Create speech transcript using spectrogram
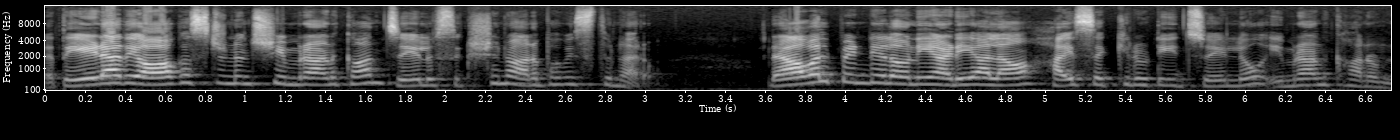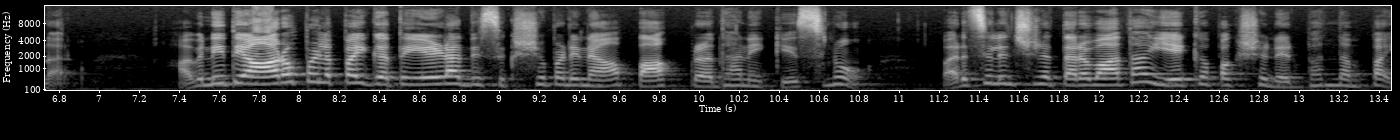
గత ఏడాది ఆగస్టు నుంచి ఇమ్రాన్ ఖాన్ జైలు శిక్షను అనుభవిస్తున్నారు. రావల్పిండిలోని అడియాల హై సెక్యూరిటీ జైల్లో ఇమ్రాన్ ఖాన్ ఉన్నారు. అవినీతి ఆరోపణలపై గత ఏడాది శిక్ష పడిన పాక్ ప్రధాని కేసును పరిశీలించిన తర్వాత ఏకపక్ష నిర్బంధంపై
